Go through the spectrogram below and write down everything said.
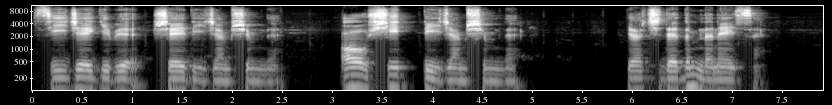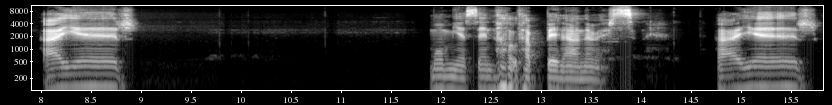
CJ gibi şey diyeceğim şimdi. Oh shit diyeceğim şimdi. Gerçi dedim de neyse. Hayır. Mumya senin Allah belanı versin. Hayır.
